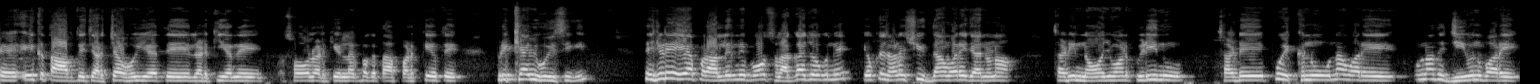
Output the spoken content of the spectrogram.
ਇਹ ਕਿਤਾਬ ਤੇ ਚਰਚਾ ਹੋਈ ਹੈ ਤੇ ਲੜਕੀਆਂ ਨੇ 100 ਲੜਕੀਆਂ ਨੇ ਲਗਭਗ ਕਿਤਾਬ ਪੜ੍ਹ ਕੇ ਉਤੇ ਪ੍ਰੀਖਿਆ ਵੀ ਹੋਈ ਸੀਗੀ। ਤੇ ਜਿਹੜੇ ਇਹ ਅਪਰਾਲੇ ਨੇ ਬਹੁਤ ਸ਼ਲਾਘਾਯੋਗ ਨੇ, ਕਿਉਂਕਿ ਸਾਡੇ ਸ਼ਹੀਦਾਂ ਬਾਰੇ ਜਾਣਨਾ ਸਾਡੀ ਨੌਜਵਾਨ ਪੀੜ੍ਹੀ ਨੂੰ, ਸਾਡੇ ਭਵਿੱਖ ਨੂੰ, ਉਹਨਾਂ ਬਾਰੇ, ਉਹਨਾਂ ਦੇ ਜੀਵਨ ਬਾਰੇ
